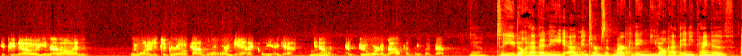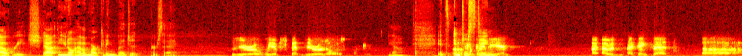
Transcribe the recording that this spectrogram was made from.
if you know, you know, and we wanted it to grow kind of more organically, I guess, mm-hmm. you know, and, and through word of mouth and things like that. Yeah. So you don't have any, um, in terms of marketing, you don't have any kind of outreach. Uh, you don't have a marketing budget per se. Zero. We have spent zero dollars. On marketing. Yeah, it's uh, interesting. Uh, I, I, would, I think that uh,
